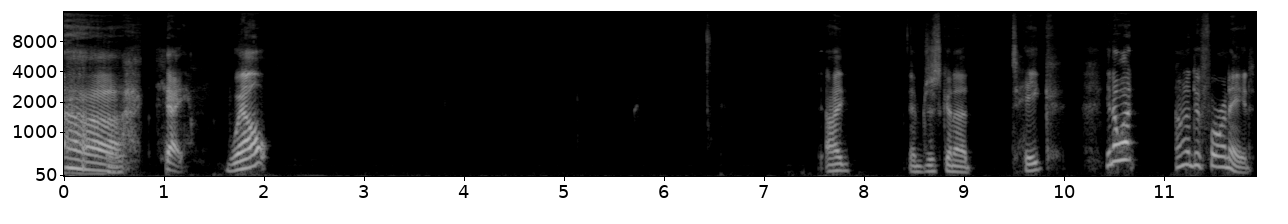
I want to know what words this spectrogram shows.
Ah, okay. Well, I am just gonna take. You know what? I'm gonna do foreign aid.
